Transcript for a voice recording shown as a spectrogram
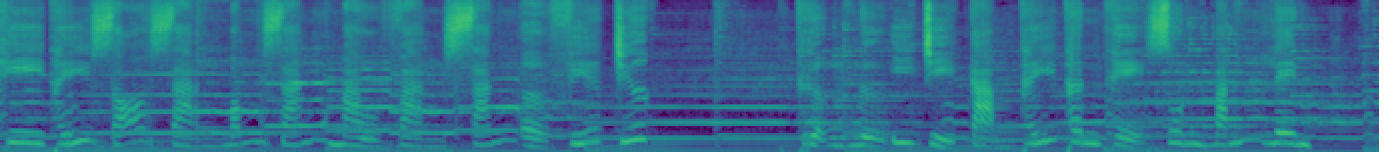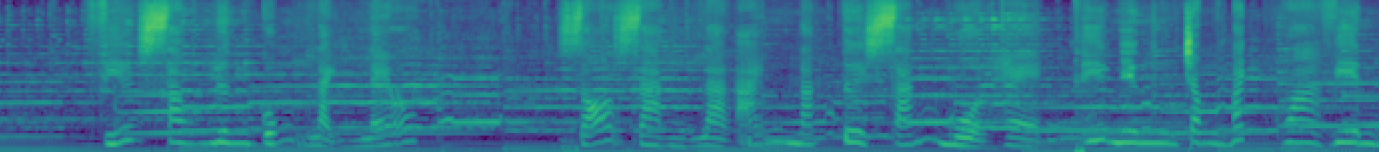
Khi thấy rõ ràng bóng dáng màu vàng sáng ở phía trước Thượng ngự y chỉ cảm thấy thân thể run bắn lên. Phía sau lưng cũng lạnh lẽo. Rõ ràng là ánh nắng tươi sáng mùa hè, Thế nhưng trong bách hoa viên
